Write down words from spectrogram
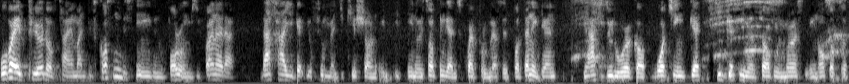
over a period of time and discussing these things in forums, you find out that that's how you get your film education. It, it, you know, it's something that is quite progressive. But then again, you have to do the work of watching, get keep getting yourself immersed in all sorts of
